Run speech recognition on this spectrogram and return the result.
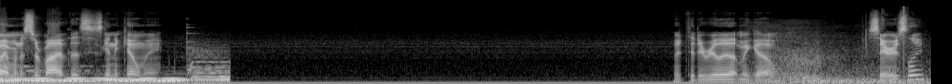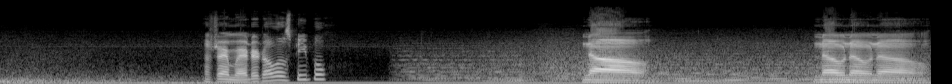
way I'm gonna survive this. He's gonna kill me. Wait, did he really let me go? Seriously? After I murdered all those people? No. No, no, no.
